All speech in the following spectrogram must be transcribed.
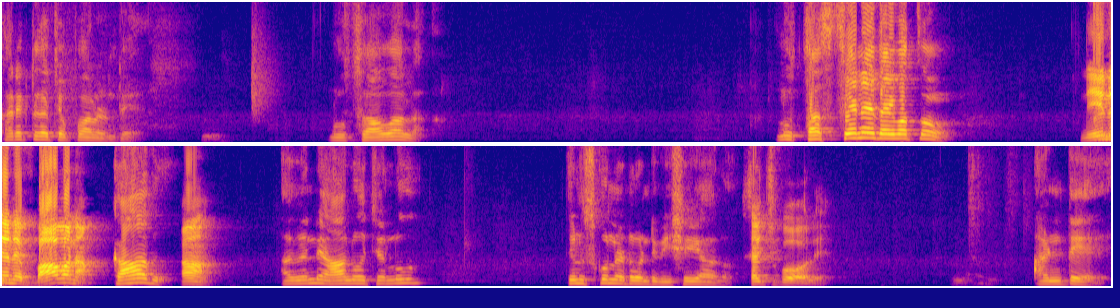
కరెక్ట్గా చెప్పాలంటే నువ్వు చావాల? నువ్వు చస్తేనే దైవత్వం. నేననే భావన. కాదు. అవన్నీ ఆలోచనలు తెలుసుకున్నటువంటి విషయాలు. చచ్చిపోవాలి. అంటే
